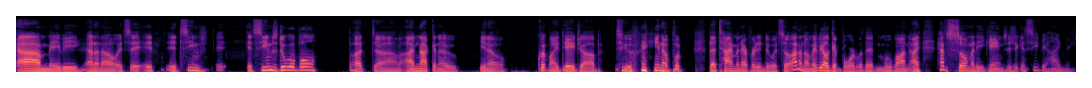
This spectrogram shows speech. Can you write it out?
Uh maybe I don't know. It's it it, it seems it, it seems doable, but uh, I'm not gonna you know quit my day job to you know put that time and effort into it. So I don't know. Maybe I'll get bored with it and move on. I have so many games, as you can see behind me.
